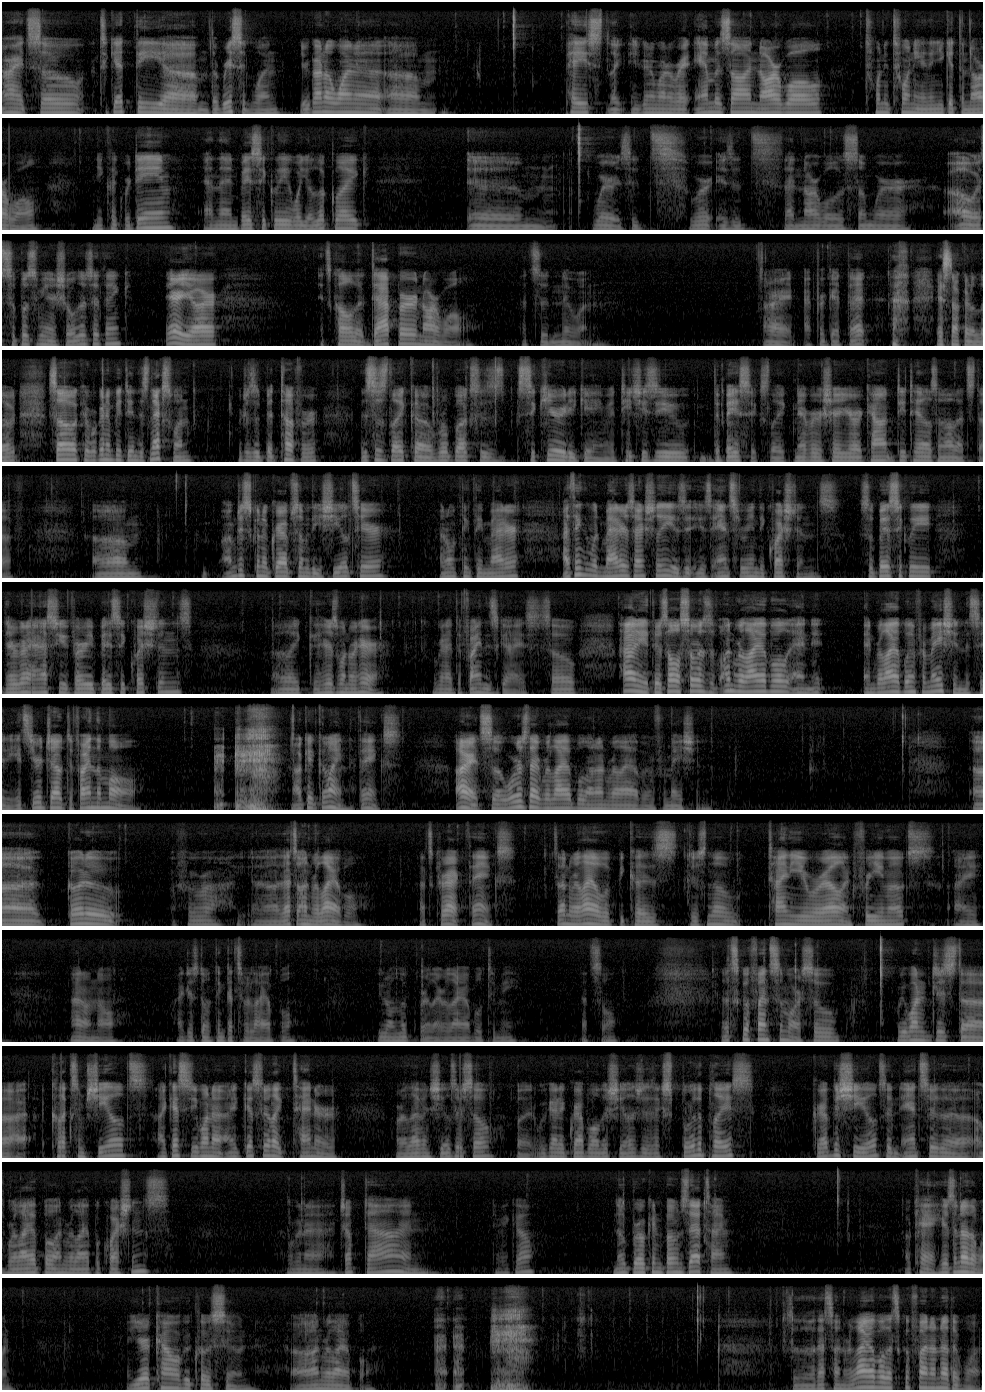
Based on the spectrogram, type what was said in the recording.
All right, so to get the um, the recent one, you're gonna wanna um, paste like you're gonna wanna write Amazon Narwhal 2020, and then you get the Narwhal, and you click redeem, and then basically what you look like. Um, where is it? Where is it? That Narwhal is somewhere. Oh, it's supposed to be on your shoulders, I think. There you are. It's called a Dapper Narwhal. That's a new one. Alright, I forget that. it's not going to load. So, okay, we're going to be doing this next one, which is a bit tougher. This is like uh, Roblox's security game. It teaches you the basics, like never share your account details and all that stuff. Um, I'm just going to grab some of these shields here. I don't think they matter. I think what matters actually is is answering the questions. So basically, they're going to ask you very basic questions. Uh, like, here's one right here. We're going to have to find these guys. So, howdy, there's all sorts of unreliable and and reliable information in the city. It's your job to find them all. I'll get going. Thanks. Alright, so where's that reliable and unreliable information? Uh, go to. For, uh, that's unreliable. That's correct, thanks. It's unreliable because there's no tiny URL and free emotes. I. I don't know. I just don't think that's reliable. You don't look really reliable to me. That's all. Let's go find some more. So, we want to just uh, collect some shields. I guess you want to. I guess they're like ten or or eleven shields or so. But we gotta grab all the shields. Just explore the place, grab the shields, and answer the uh, reliable, unreliable questions. We're gonna jump down, and there we go. No broken bones that time. Okay, here's another one. Your account will be closed soon. Uh, unreliable. so that's unreliable. Let's go find another one.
